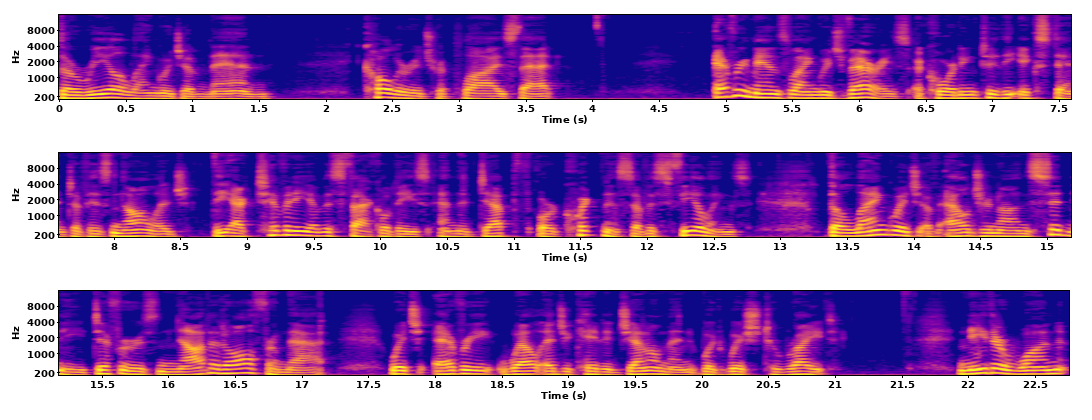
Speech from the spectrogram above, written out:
the real language of men. Coleridge replies that Every man's language varies according to the extent of his knowledge, the activity of his faculties, and the depth or quickness of his feelings. The language of Algernon Sidney differs not at all from that which every well educated gentleman would wish to write. Neither one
